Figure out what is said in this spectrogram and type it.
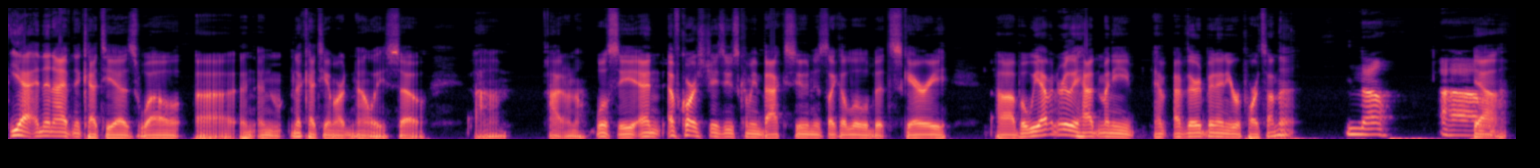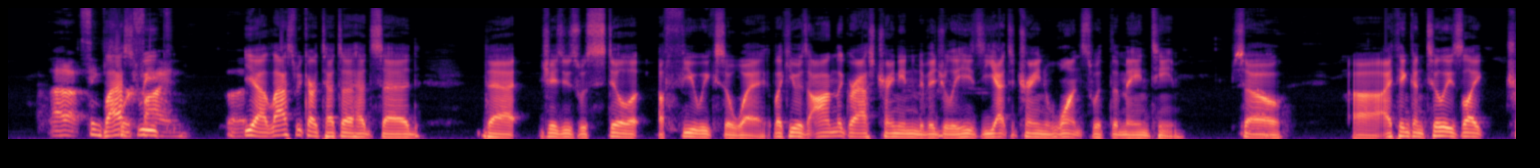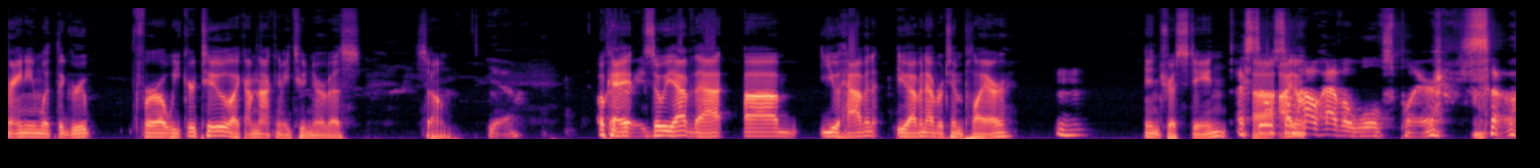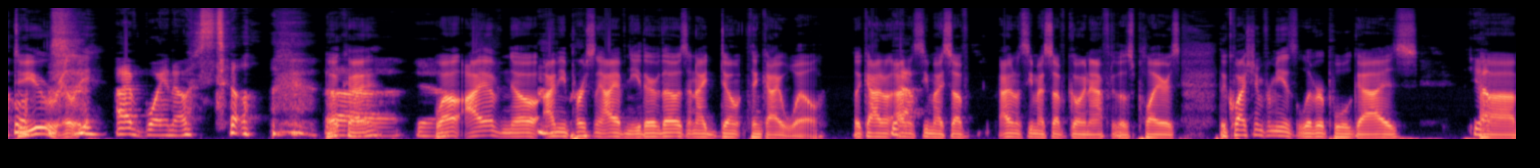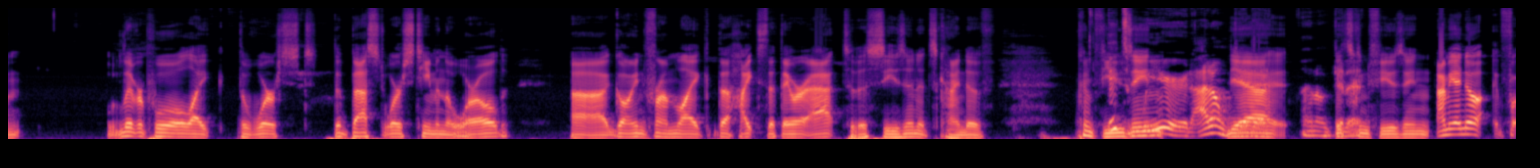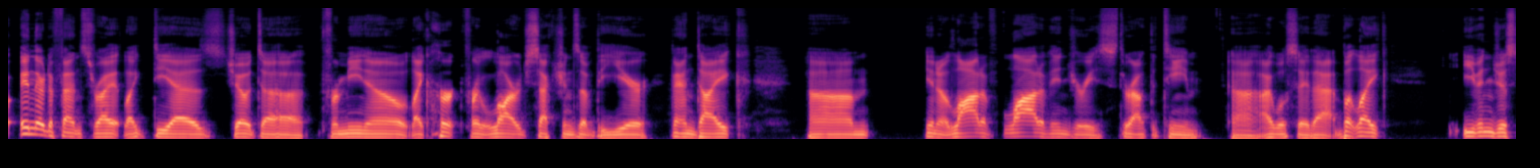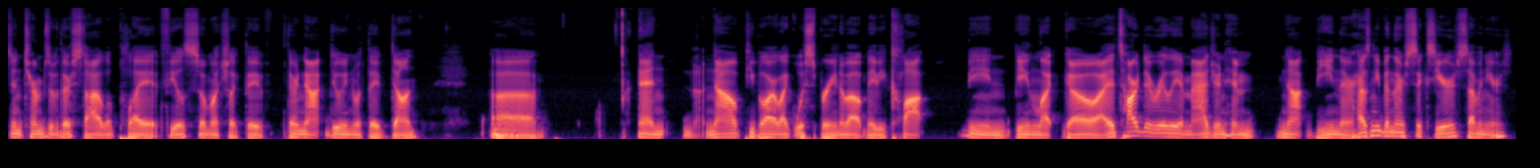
yeah, and then I have Nketiah as well, uh, and, and Nketiah Martinelli. So um, I don't know. We'll see. And of course, Jesus coming back soon is like a little bit scary. Uh, but we haven't really had many. Have, have there been any reports on that? No, um, yeah. I don't think Last week- fine. Yeah. Last week, Arteta had said that Jesus was still a, a few weeks away. Like he was on the grass training individually. He's yet to train once with the main team. So uh, I think until he's like training with the group for a week or two, like I'm not going to be too nervous. So yeah, okay, Agreed. so we have that. Um, you have an you have an Everton player. Mhm. Interesting. I still Uh, I somehow have a Wolves player. So Do you really? I have Bueno still. Okay. Uh, yeah. Well, I have no. I mean, personally, I have neither of those, and I don't think I will. Like, I don't. I don't see myself. I don't see myself going after those players. The question for me is Liverpool guys. yeah. Um, Liverpool, like the worst, the best, worst team in the world. Uh, going from like the heights that they were at to this season, it's kind of it's confusing. weird. I don't get Yeah, it. I don't get it's it. confusing. I mean, I know for, in their defense, right? Like Diaz, Jota, Firmino, like hurt for large sections of the year. Van Dijk, um, you know, a lot of lot of injuries throughout the team. Uh, I will say that, but like even just in terms of their style of play, it feels so much like they've they're not doing what they've done. Uh, and now people are like whispering about maybe Klopp being being let go. It's hard to really imagine him not being there. Hasn't he been there six years, seven years?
